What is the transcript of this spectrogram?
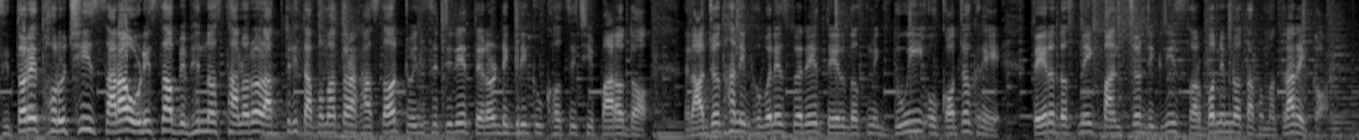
ଶୀତରେ ଥରୁଛି ସାରା ଓଡ଼ିଶା ବିଭିନ୍ନ ସ୍ଥାନର ରାତ୍ରି ତାପମାତ୍ରା ହ୍ରାସ ଟ୍ୱିନ୍ ସିଟିରେ ତେର ଡିଗ୍ରୀକୁ ଖସିଛି ପାରଦ। ରାଜଧାନୀ ଭୁବନେଶ୍ୱରରେ ତେର ଦଶମିକ ଦୁଇ ଓ କଟକରେ ତେର ଦଶମିକ ପାଞ୍ଚ ଡିଗ୍ରୀ ସର୍ବନିମ୍ନ ତାପମାତ୍ରା ରେକର୍ଡ।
